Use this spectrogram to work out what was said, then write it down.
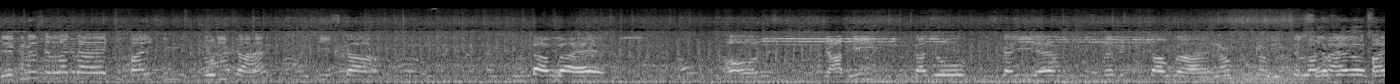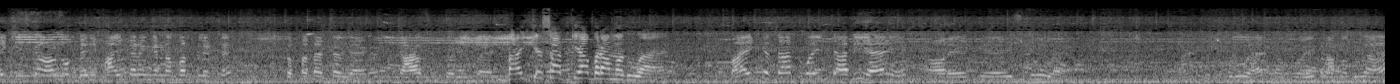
देखने से लग रहा है कि बाइक चोरी का है क्योंकि इसका टूटा हुआ है और चाबी का जो इसका ही है उसमें भी टूटा हुआ है। तो इससे लग रहा है कि बाइक इसका हम लोग वेरीफाई करेंगे नंबर प्लेट से तो पता चल जाएगा कहाँ से चोरी हुआ है। बाइक के साथ क्या बरामद हुआ है? बाइक के साथ वही चाबी है एक और एक स्क्रू है। स्क्रू है वही बरामद हुआ है।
